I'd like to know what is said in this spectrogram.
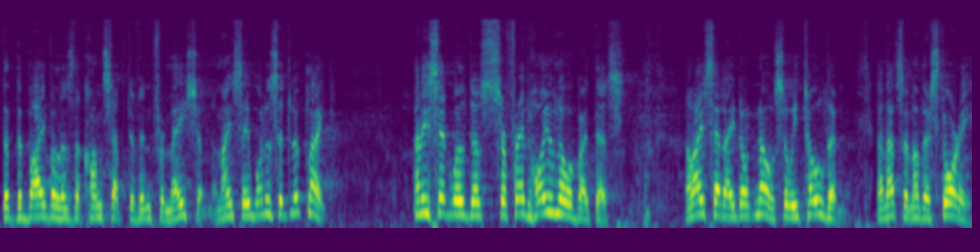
that the Bible is the concept of information? And I say, What does it look like? And he said, Well, does Sir Fred Hoyle know about this? And I said, I don't know. So he told him. And that's another story.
